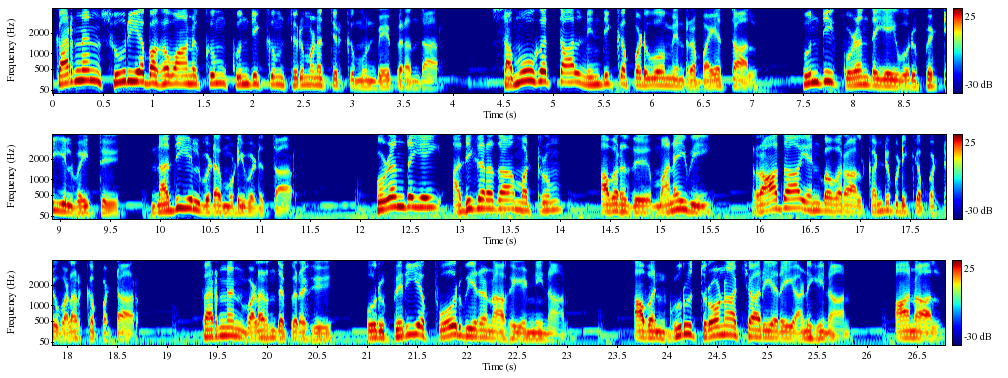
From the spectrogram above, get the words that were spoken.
கர்ணன் சூரிய பகவானுக்கும் குந்திக்கும் திருமணத்திற்கு முன்பே பிறந்தார். சமூகத்தால் நிந்திக்கப்படுவோம் என்ற பயத்தால் குந்தி குழந்தையை ஒரு பெட்டியில் வைத்து நதியில் விட முடிவெடுத்தார். குழந்தையை அதிகரதா மற்றும் அவரது மனைவி ராதா என்பவரால் கண்டுபிடிக்கப்பட்டு வளர்க்கப்பட்டார். கர்ணன் வளர்ந்த பிறகு ஒரு பெரிய போர் வீரனாக எண்ணினான். அவன் குரு துரோணாச்சாரியரை அணுகினான். ஆனால்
